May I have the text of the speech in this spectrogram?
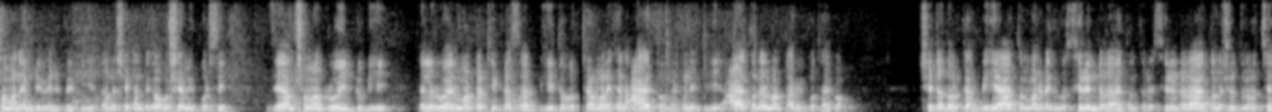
সমান এম ডিভাইডেড বাই বিহি তাহলে সেখান থেকে অবশ্যই আমি পড়ছি যে এম সমান রো ইন্টু বিহি তাহলে রো এর মানটা ঠিক আছে, আর বিহি তো হচ্ছে আমার এখানে আয়তন। এখন এই বিহি আয়তনের মানটা আমি কোথায় পাবো? সেটা দরকার। বিহি আয়তন মানে কিন্তু সিলিন্ডার আয়তন। তাহলে সিলিন্ডার আয়তনের সূত্র হচ্ছে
